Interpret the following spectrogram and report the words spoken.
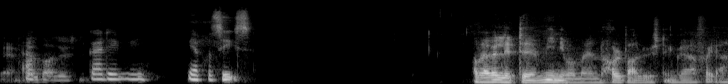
Ja, en holdbar løsning. Gør det, vi... Ja, præcis. Og hvad vil et øh, minimum af en holdbar løsning være for jer?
